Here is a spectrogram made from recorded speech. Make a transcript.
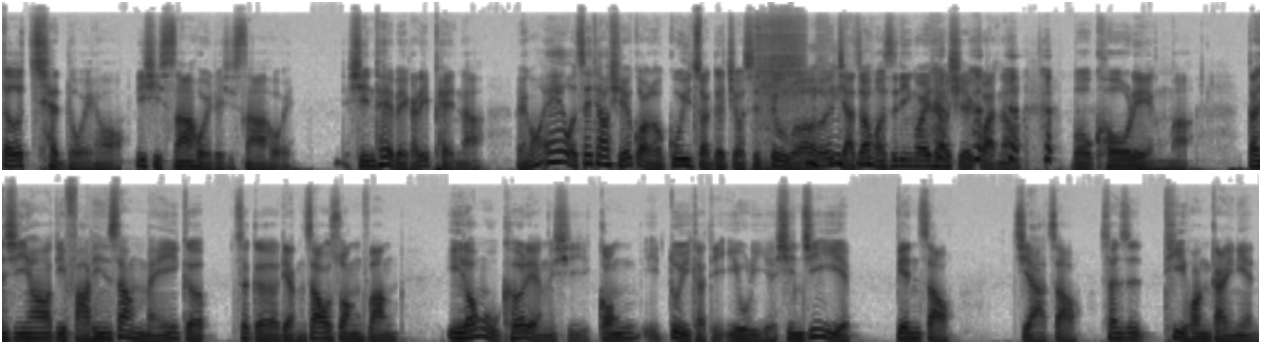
刀切落吼，你是啥货就是啥货，身体袂甲你骗啊。袂讲，哎，我这条血管我故意转个九十度哦，假装我是另外一条血管哦，无可能嘛。但是吼、哦，伫法庭上每一个这个两造双方，伊拢有可能是讲伊对家己有利的，甚至伊也编造、假造，甚至替换概念，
